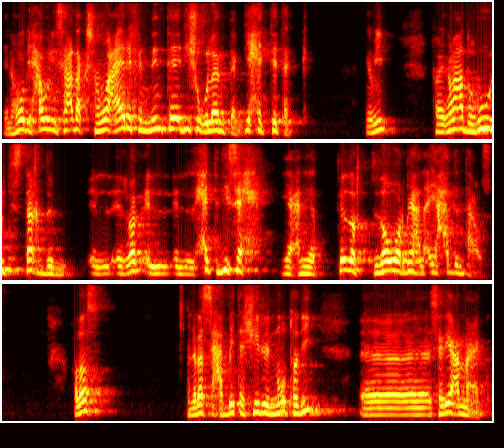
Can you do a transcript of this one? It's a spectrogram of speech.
يعني هو بيحاول يساعدك عشان هو عارف إن أنت دي شغلانتك دي حتتك. جميل؟ فيا جماعة ضروري تستخدم الحتة دي سحر. يعني تقدر تدور بيها على أي حد أنت عاوزه. خلاص؟ أنا بس حبيت أشير النقطة دي آه سريعا معاكم.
